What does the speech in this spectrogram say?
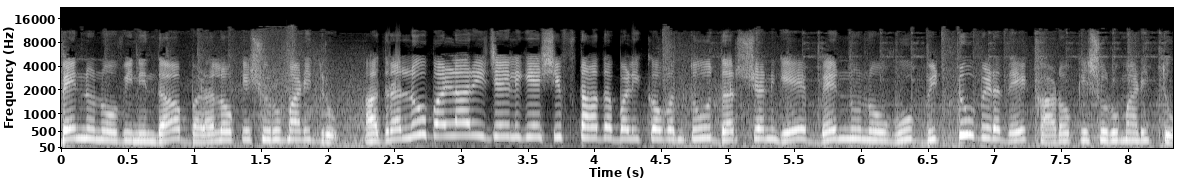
ಬೆನ್ನು ನೋವಿನಿಂದ ಬಳಲೋಕೆ ಶುರು ಮಾಡಿದ್ರು. ಅದರಲ್ಲೂ ಬಳ್ಳಾರಿ ಜೈಲಿಗೆ ಶಿಫ್ಟ್ ಆದ ಬಳಿಕವಂತೂ ದರ್ಶನ್ಗೆ ಬೆನ್ನು ನೋವು ಬಿಟ್ಟು ಬಿಡದೆ ಕಾಡೋಕೆ ಶುರು ಮಾಡಿತ್ತು.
